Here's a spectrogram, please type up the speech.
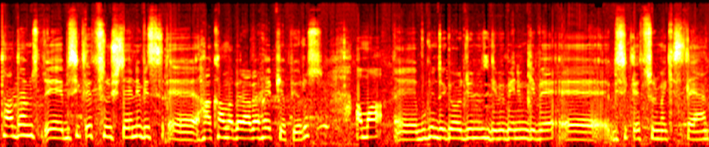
Tandem e, bisiklet sürüşlerini biz e, Hakan'la beraber hep yapıyoruz. Ama e, bugün de gördüğünüz gibi benim gibi e, bisiklet sürmek isteyen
